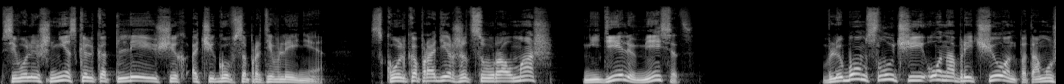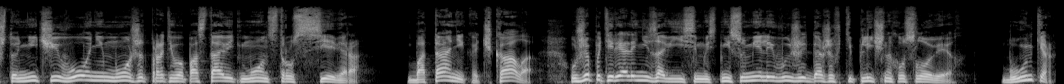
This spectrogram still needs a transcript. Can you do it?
всего лишь несколько тлеющих очагов сопротивления. Сколько продержится Уралмаш? Неделю, месяц? В любом случае он обречен, потому что ничего не может противопоставить монстру с севера. Ботаника, Чкала уже потеряли независимость, не сумели выжить даже в тепличных условиях. Бункер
